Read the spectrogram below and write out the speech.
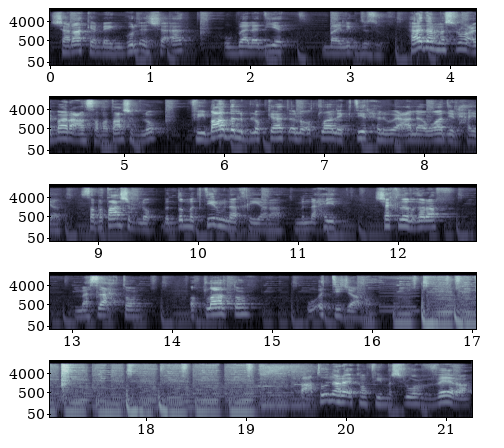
شراكة بين جول إنشاءات وبلدية بيليك دوزو هذا المشروع عبارة عن 17 بلوك. في بعض البلوكات له إطلالة كتير حلوة على وادي الحياة. 17 بلوك بتضم كتير من الخيارات من ناحية شكل الغرف مساحتهم إطلالتهم واتجاههم. فاعطونا رأيكم في مشروع فيرا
